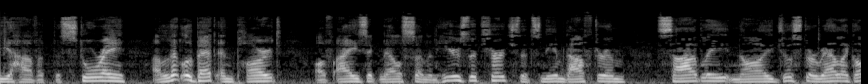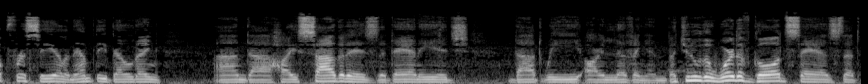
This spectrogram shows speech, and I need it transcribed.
you have it. The story, a little bit in part, of Isaac Nelson. And here's the church that's named after him. Sadly, now just a relic up for sale, an empty building. And uh, how sad it is the day and age that we are living in. But you know, the Word of God says that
